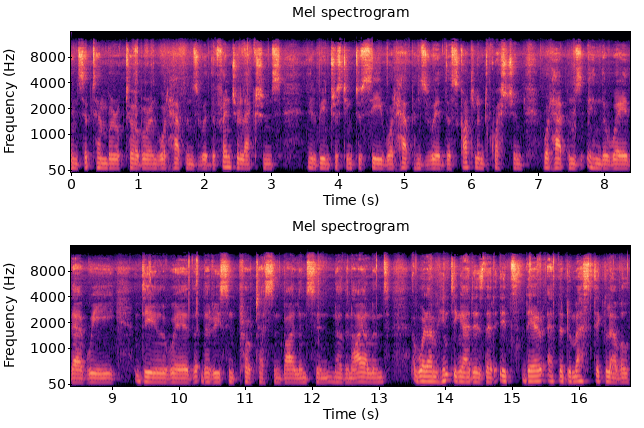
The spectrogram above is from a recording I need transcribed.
in September, October, and what happens with the French elections It'll be interesting to see what happens with the Scotland question, what happens in the way that we deal with the recent protests and violence in Northern Ireland. What I'm hinting at is that it's there at the domestic level,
